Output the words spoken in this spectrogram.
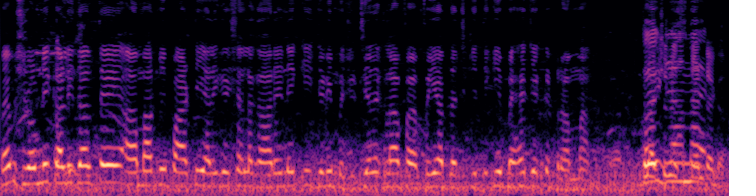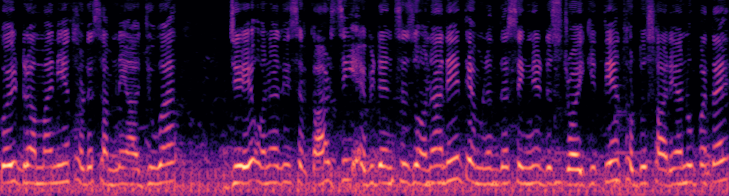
ਮੈਮ ਸ਼੍ਰੋਮਣੀ ਅਕਾਲੀ ਦਲ ਤੇ ਆਮ ਆਦਮੀ ਪਾਰਟੀ ਐਲੀਗੇਸ਼ਨ ਲਗਾ ਰਹੇ ਨੇ ਕਿ ਜਿਹੜੀ ਮਜੀਠੀਆ ਦੇ ਖਿਲਾਫ ਐਫ ਆਈ ਆਰ ਦਰਜ ਕੀਤੀ ਗਈ ਮਹਿਜ ਇੱਕ ਡਰਾਮਾ। ਕੋਈ ਡਰਾਮਾ। ਕੋਈ ਡਰਾਮਾ ਨਹੀਂ ਹੈ ਤੁਹਾਡੇ ਸਾਹਮਣੇ ਆ ਜਾਊਗਾ। ਜੇ ਉਹਨਾਂ ਦੀ ਸਰਕਾਰ ਸੀ ਐਵੀਡੈਂਸਸ ਉਹਨਾਂ ਨੇ ਤੇ ਅਮਰਿੰਦਰ ਸਿੰਘ ਨੇ ਡਿਸਟਰੋਏ ਕੀਤੇ ਆ ਤੁਹਾਨੂੰ ਸਾਰਿਆਂ ਨੂੰ ਪਤਾ ਹੈ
